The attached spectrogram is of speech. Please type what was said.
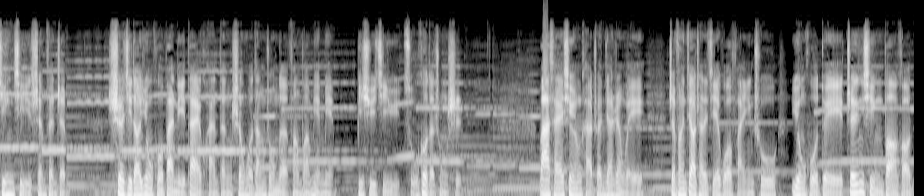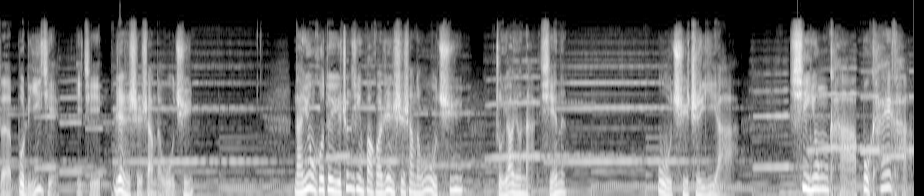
经济身份证，涉及到用户办理贷款等生活当中的方方面面，必须给予足够的重视。挖财信用卡专家认为，这份调查的结果反映出用户对征信报告的不理解以及认识上的误区。那用户对于征信报告认识上的误区主要有哪些呢？误区之一啊，信用卡不开卡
